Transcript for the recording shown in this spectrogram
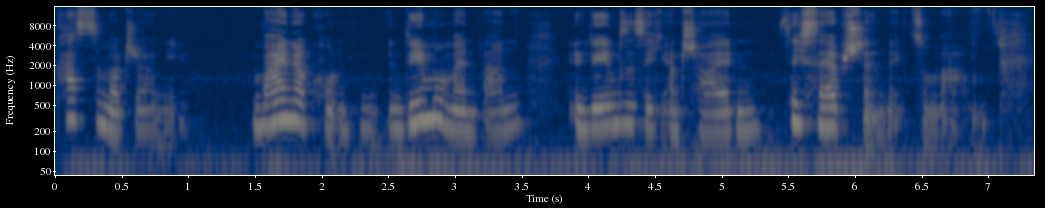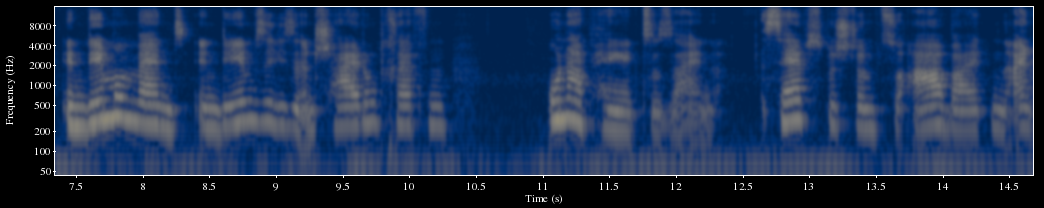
Customer Journey meiner Kunden in dem Moment an, in dem sie sich entscheiden, sich selbstständig zu machen. In dem Moment, in dem sie diese Entscheidung treffen, unabhängig zu sein, selbstbestimmt zu arbeiten, ein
